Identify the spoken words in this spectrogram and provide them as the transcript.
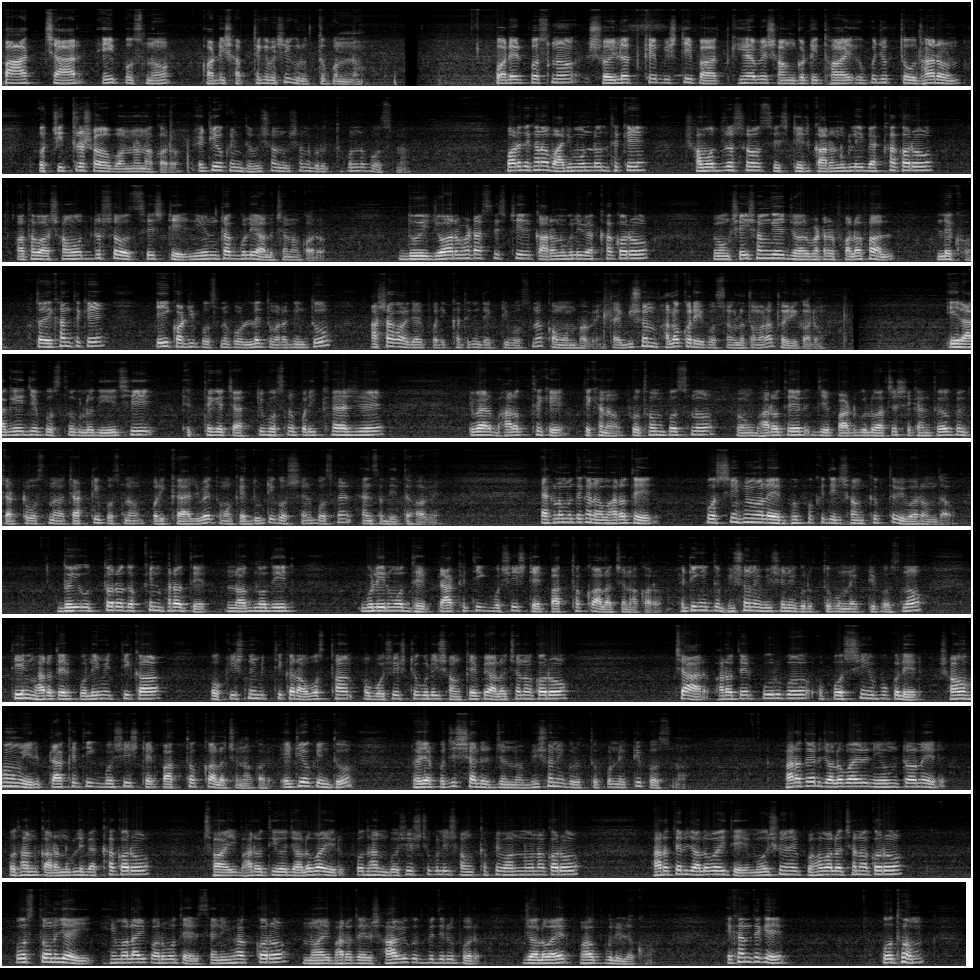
পাঁচ, চার এই প্রশ্ন কটি সব থেকে বেশি গুরুত্বপূর্ণ? পরের প্রশ্ন, শৈলক্ষে বৃষ্টিপাত কীভাবে সংগঠিত হয়? উপযুক্ত উদাহরণ ও চিত্রসহ বর্ণনা করো। এটিও কিন্তু ভীষণ ভীষণ গুরুত্বপূর্ণ প্রশ্ন। পরে দেখানো বায়ুমণ্ডল থেকে সমুদ্রসহ সৃষ্টির কারণগুলি ব্যাখ্যা করো অথবা সমুদ্রসহ সৃষ্টির নিয়ন্ত্রকগুলি আলোচনা করো। দুই, জোয়ার ভাটা সৃষ্টির কারণগুলি ব্যাখ্যা করো এবং সেই সঙ্গে জোয়ার ভাটার ফলাফল লেখো। তো এখান থেকে এই কটি প্রশ্ন পড়লে তোমরা কিন্তু আশা করা যায় পরীক্ষাতে কিন্তু একটি প্রশ্ন কমন পাবে। তাই ভীষণ ভালো করে এই প্রশ্নগুলো তোমরা তৈরি করো। এর আগে যে প্রশ্নগুলো দিয়েছি, এর থেকে চারটি প্রশ্ন পরীক্ষায় আসবে। এবার ভারত থেকে দেখে নাও। প্রথম প্রশ্ন এবং ভারতের যে পার্টগুলো আছে, সেখান থেকেও কিন্তু চারটি প্রশ্ন চারটি প্রশ্ন পরীক্ষা আসবে। তোমাকে দুটি কোশ্চেন প্রশ্নের অ্যান্সার দিতে হবে। এক নম্বর দেখে নাও, ভারতের পশ্চিম হিমালয়ের ভূপ্রকৃতির সংক্ষিপ্ত বিবরণ দাও। দুই, উত্তর ও দক্ষিণ ভারতের নদ নদীর গুলির মধ্যে প্রাকৃতিক বৈশিষ্ট্যের পার্থক্য আলোচনা করো। এটি কিন্তু ভীষণই ভীষণই গুরুত্বপূর্ণ একটি প্রশ্ন। তিন, ভারতের পলিমৃত্তিকা ও কৃষ্ণমৃত্তিকার অবস্থান ও বৈশিষ্ট্যগুলি সংক্ষেপে আলোচনা করো। চার, ভারতের পূর্ব ও পশ্চিম উপকূলের সমভূমির প্রাকৃতিক বৈশিষ্ট্যের পার্থক্য আলোচনা করো। এটিও কিন্তু দু হাজার পঁচিশ সালের জন্য ভীষণই গুরুত্বপূর্ণ একটি প্রশ্ন। ভারতের জলবায়ুর নিয়ন্ত্রণের প্রধান কারণগুলি ব্যাখ্যা করো। ছয়, ভারতীয় জলবায়ুর প্রধান বৈশিষ্ট্যগুলি সংক্ষেপে বর্ণনা করো। ভারতের জলবায়ুতে মৌসুমের প্রভাব আলোচনা করো। পোস্ত অনুযায়ী হিমালয় পর্বতের শ্রেণীভাগ করো, নয় ভারতের স্বাভাবিক উদ্ভিদের উপর জলবায়ুর প্রভাবগুলি লেখো। এখান থেকে প্রথম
